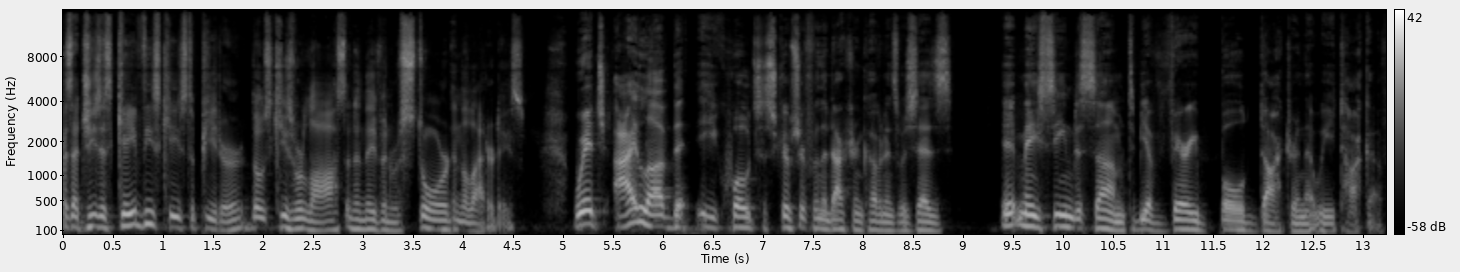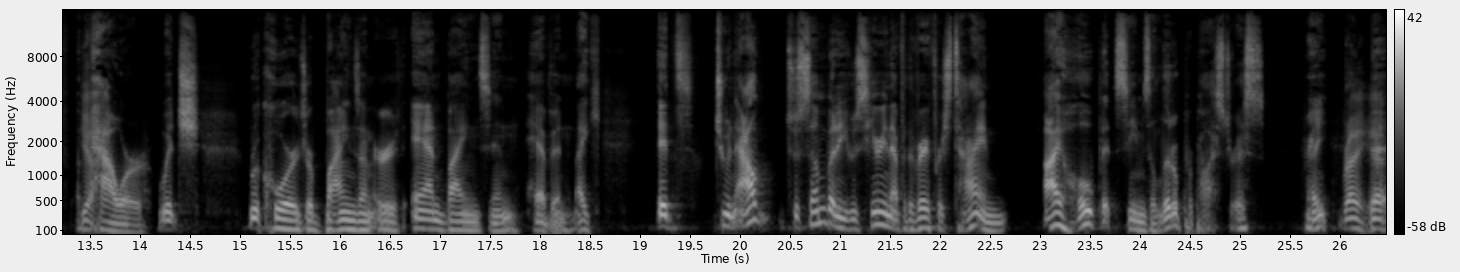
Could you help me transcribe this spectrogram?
is that Jesus gave these keys to Peter. Those keys were lost, and then they've been restored in the latter days. Which I love that he quotes a scripture from the Doctrine and Covenants, which says, It may seem to some to be a very bold doctrine that we talk of, a Yeah. power which records or binds on earth and binds in heaven. Like it's to an out to somebody who's hearing that for the very first time, I hope it seems a little preposterous, right? Right. Yeah.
